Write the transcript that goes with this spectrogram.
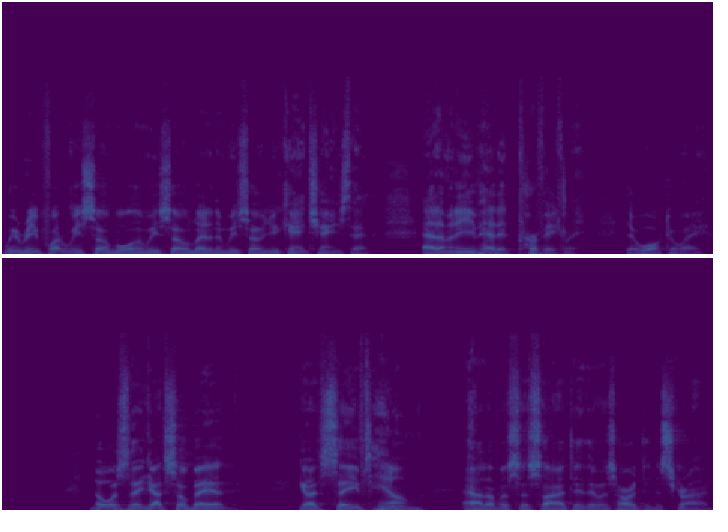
We reap what we sow more than we sow, later than we sow, and you can't change that. Adam and Eve had it perfectly. They walked away. Noah's they got so bad, God saved him out of a society that was hard to describe.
